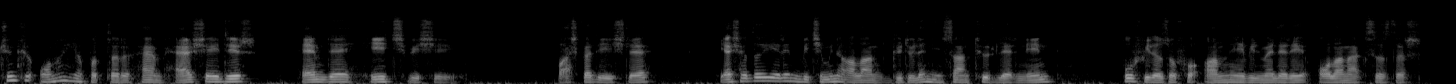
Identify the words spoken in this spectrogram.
Çünkü onun yapıtları hem her şeydir hem de hiçbir şey. Başka deyişle yaşadığı yerin biçimini alan güdülen insan türlerinin bu filozofu anlayabilmeleri olanaksızdır.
